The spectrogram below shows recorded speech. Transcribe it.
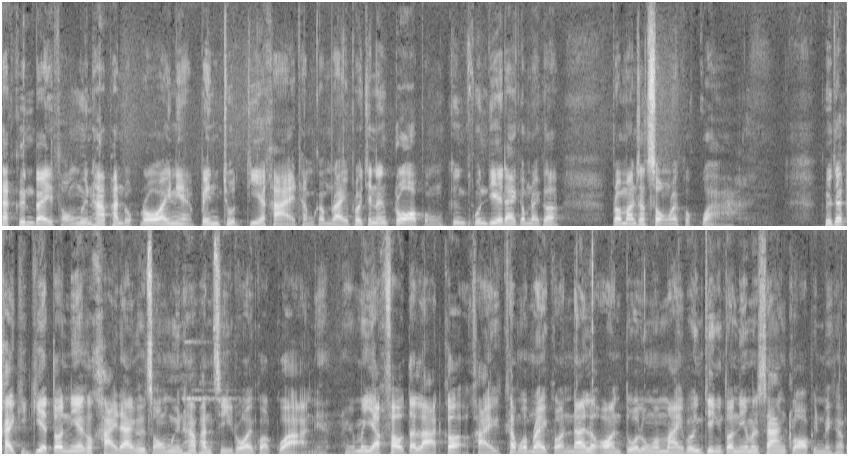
ถ้าขึ้นไปสองหมื่นห้าพันหกร้อยเนี่ยเป็นจุดที่จะขายทำกำไร เพราะฉะนั้นกรอบของคุณที่จะได้กำไรก็ ประมาณสัก 200 กว่ากว่าคือถ้าใครขี้เกียจตอนนี้เขาขายได้คือ 25,400 กว่ากว่าเนี่ยไม่อยากเฝ้าตลาดก็ขายทำกำไรก่อนได้แล้วอ่อนตัวลงมาใหม่ เพราะจริงๆ ตอนนี้มันสร้างกรอบเห็นไหมครับ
